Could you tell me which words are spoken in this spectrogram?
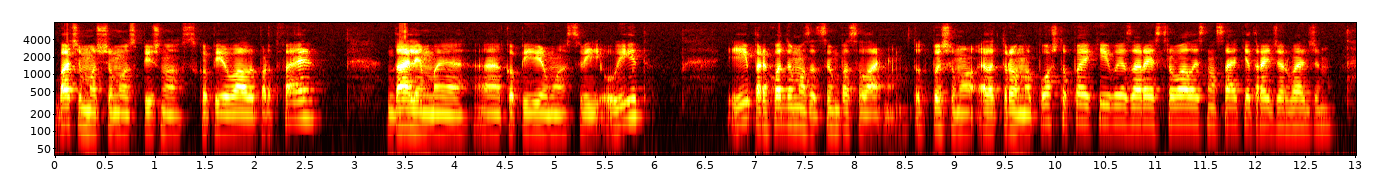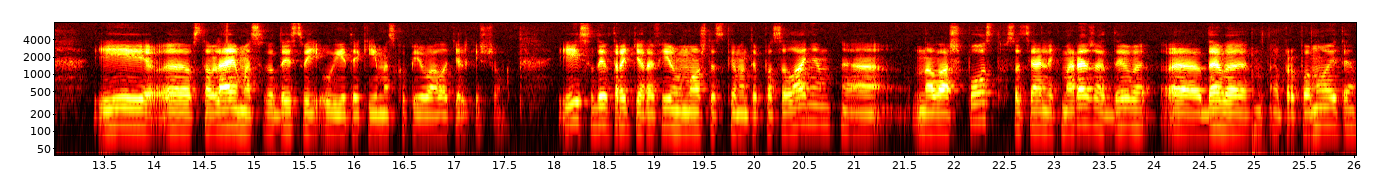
Бачимо, що ми успішно скопіювали портфель. Далі ми е, копіюємо свій UID і переходимо за цим посиланням. Тут пишемо електронну пошту, по якій ви зареєструвались на сайті Trader Wagen. І е, вставляємо сюди свій UID, який ми скопіювали тільки що. І сюди в третій графі ви можете скинути посилання е, на ваш пост в соціальних мережах, де ви, е, де ви пропонуєте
